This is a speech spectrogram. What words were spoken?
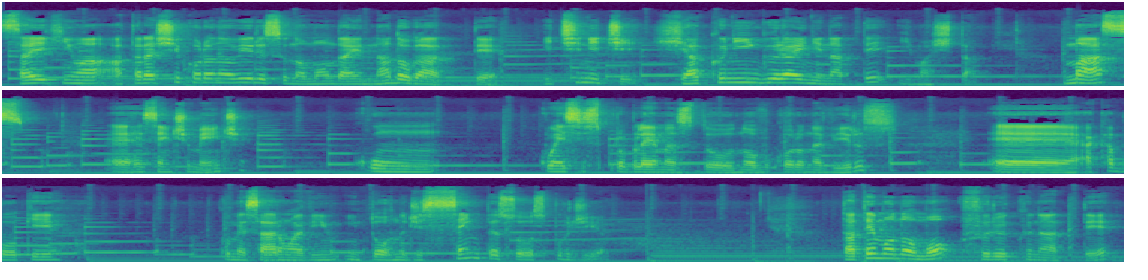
最近は新しいコロナウイルスの問題などがあって、1日100人ぐらいになっていました。Mas, é, recentemente, com, com esses problemas do novo coronavírus, é, acabou que começaram a vir em torno de 100 pessoas por dia. Tatemono mo furuku natte,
